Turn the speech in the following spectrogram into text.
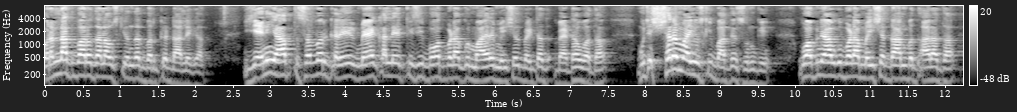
और अल्लाह तबारा उसके अंदर बरकत डालेगा। यानी आप तस्वर करें, मैं कल एक किसी बहुत बड़ा कोई माहिर मीशत बैठा बैठा हुआ था, मुझे शर्म आई उसकी बातें सुन के। वो अपने आप को बड़ा मीशत दान बता रहा था।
